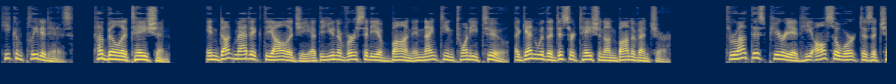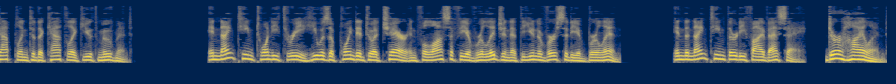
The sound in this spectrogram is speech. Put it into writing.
He completed his «habilitation» in dogmatic theology at the University of Bonn in 1922, again with a dissertation on Bonaventure. Throughout this period he also worked as a chaplain to the Catholic youth movement. In 1923 he was appointed to a chair in philosophy of religion at the University of Berlin. In the 1935 essay, Der Heiland,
